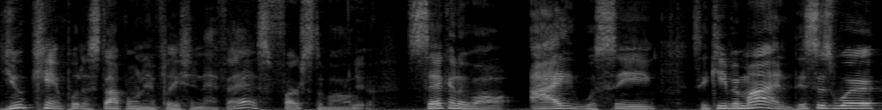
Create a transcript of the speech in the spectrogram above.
you can't put a stop on inflation that fast. First of all, Yeah. second of all, I was seeing. So keep in mind, this is where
